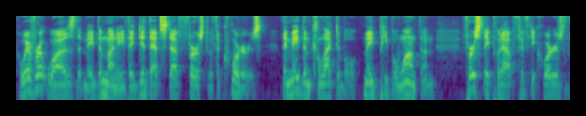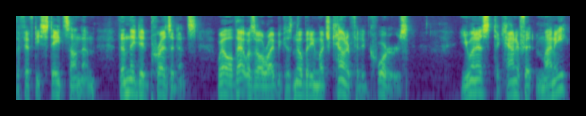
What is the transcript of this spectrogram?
Whoever it was that made the money, they did that stuff first with the quarters. They made them collectible, made people want them. First, they put out 50 quarters with the 50 states on them. Then they did presidents. Well, that was all right because nobody much counterfeited quarters. You want us to counterfeit money?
